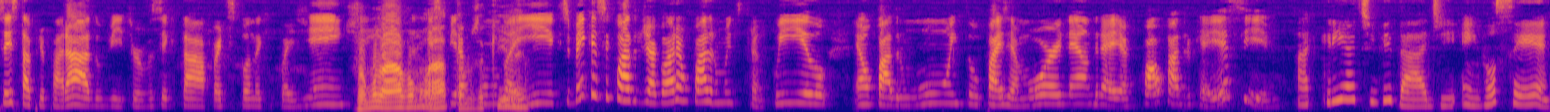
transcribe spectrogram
você está preparado, Vitor? Você que está participando aqui com a gente. Vamos lá, vamos lá, estamos aqui. Né? Se bem que esse quadro de agora é um quadro muito tranquilo, é um quadro muito paz e amor, né, Andréia? Qual quadro que é esse? A criatividade em você.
